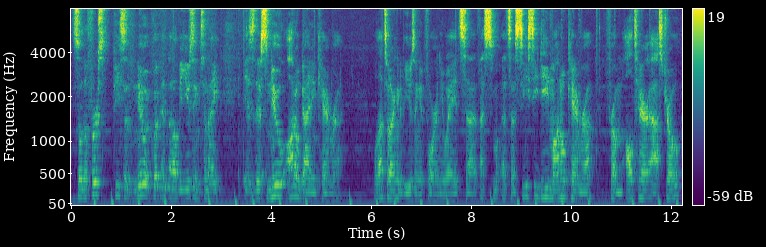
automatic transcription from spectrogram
So the first piece of new equipment that I'll be using tonight is this new auto guiding camera. Well, that's what I'm going to be using it for anyway. It's a, a it's a CCD mono camera from Altair Astro.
